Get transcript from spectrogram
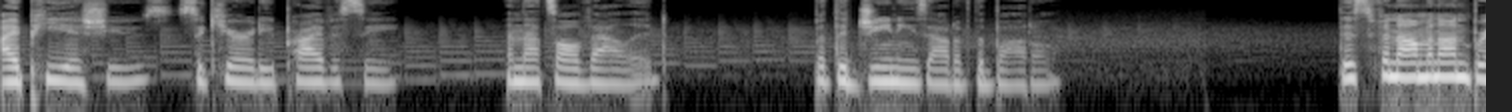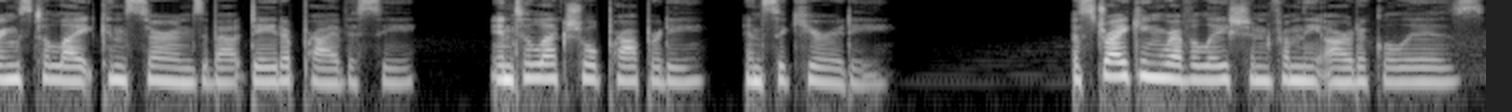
IP issues, security, privacy, and that's all valid. But the genie's out of the bottle. This phenomenon brings to light concerns about data privacy, intellectual property, and security. A striking revelation from the article is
